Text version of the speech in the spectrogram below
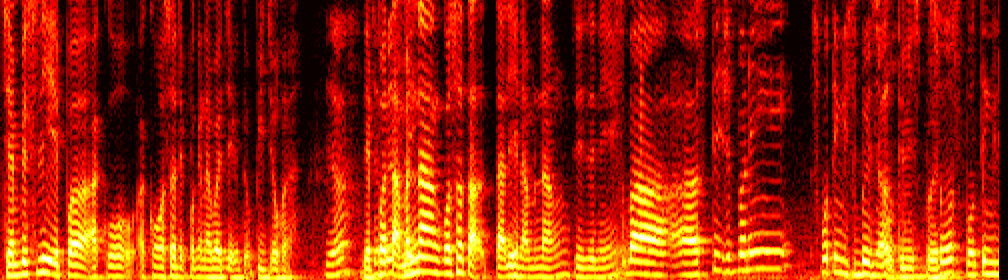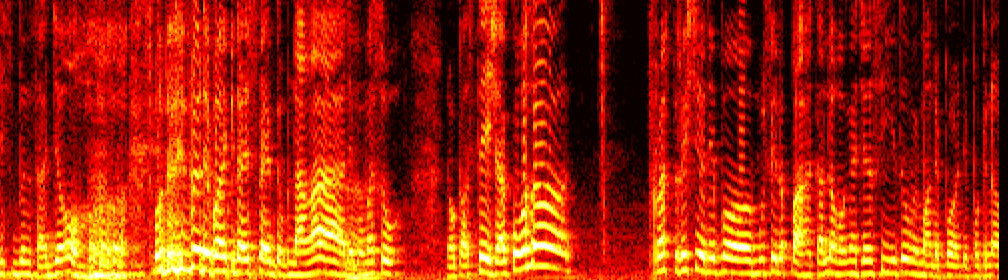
Champions League depa aku aku rasa depa kena bajet untuk pijuh lah. Ya. Depa tak menang aku rasa tak tak boleh nak menang season ni. Sebab uh, stage depan ni Sporting Lisbon je. Sporting Lisbon. So Sporting Lisbon saja. Oh. Sporting Lisbon dia kena expect untuk menang lah. Ha. masuk knockout stage. Aku rasa frustration pun musim lepas kalau dengan Chelsea tu memang depa depa kena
